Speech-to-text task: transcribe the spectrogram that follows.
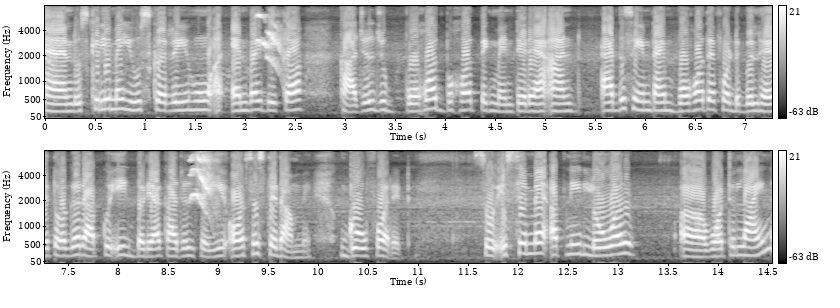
and उसके लिए मैं यूज़ कर रही हूँ एन वाई बे का काजल जो बहुत बहुत पिगमेंटेड है and at the same time बहुत अफोर्डेबल है तो अगर आपको एक बढ़िया काजल चाहिए और सस्ते दाम में गो फॉर इट सो इससे मैं अपनी लोअर वाटर लाइन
